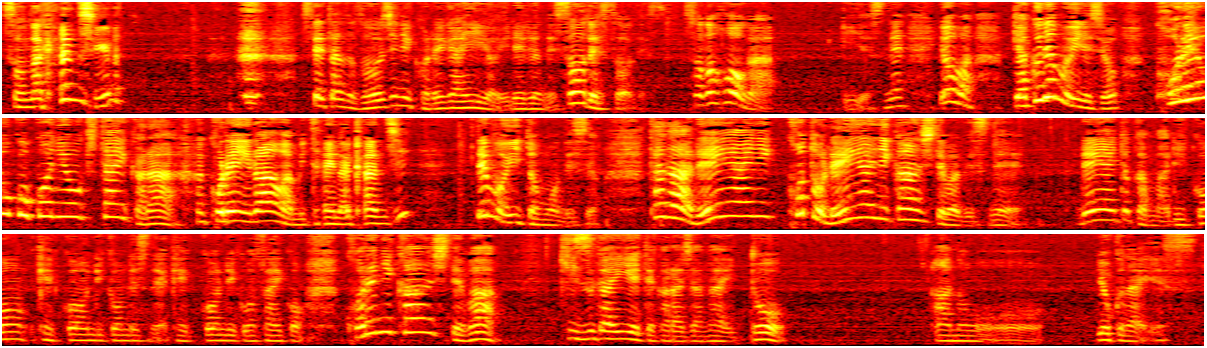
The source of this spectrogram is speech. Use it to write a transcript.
そんな感じが。捨てたと同時にこれがいいを入れるんで。そうですそうです。その方がいいですね。要は逆でもいいですよ。これをここに置きたいから これいらんわみたいな感じ？でもいいと思うんですよ。ただ恋愛にこと恋愛に関してはですね恋愛とかまあ離婚結婚離婚ですね。結婚離婚再婚。これに関しては傷が癒えてからじゃないとあの良くないです。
